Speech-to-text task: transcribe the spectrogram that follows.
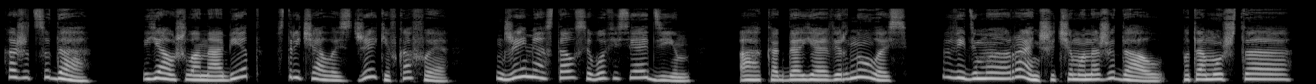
Кажется, да. Я ушла на обед, встречалась с Джеки в кафе. Джейми остался в офисе один. А когда я вернулась... Видимо, раньше, чем он ожидал, потому что...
